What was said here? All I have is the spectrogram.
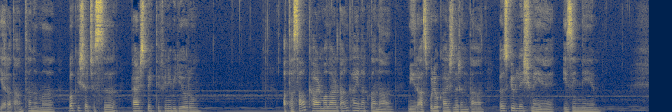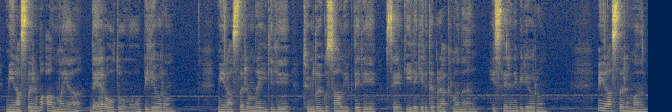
yaradan tanımı, bakış açısı, perspektifini biliyorum. Atasal karmalardan kaynaklanan miras blokajlarından özgürleşmeye izinliyim. Miraslarımı almaya değer olduğumu biliyorum. Miraslarımla ilgili tüm duygusal yükleri sevgiyle geride bırakmanın hislerini biliyorum. Miraslarımın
